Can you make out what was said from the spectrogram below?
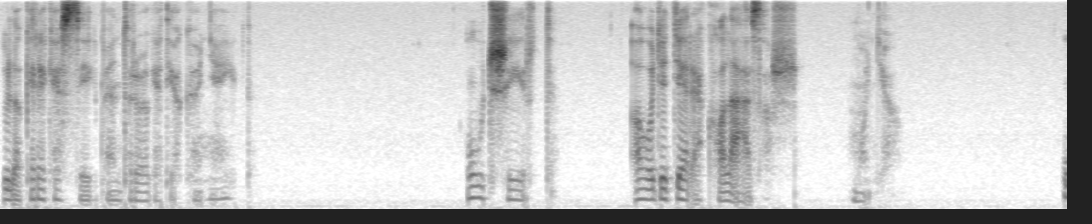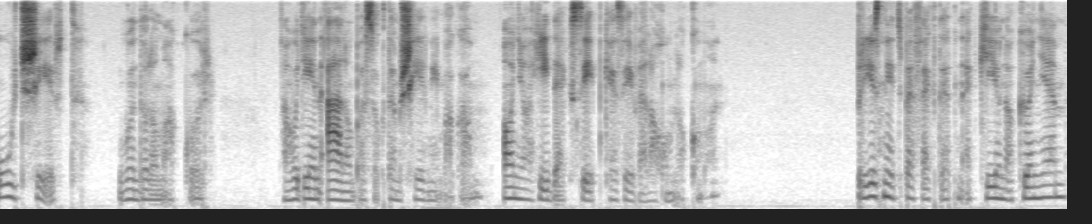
Ül a kerekesszékben, törölgeti a könnyeit. Úgy sírt, ahogy a gyerek halázas, mondja. Úgy sírt, gondolom akkor, ahogy én álomba szoktam sírni magam, anya hideg szép kezével a homlokomon. Briznic befektetnek, kijön a könnyem,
